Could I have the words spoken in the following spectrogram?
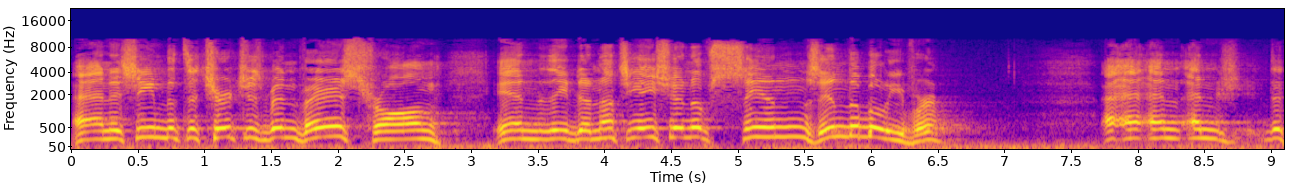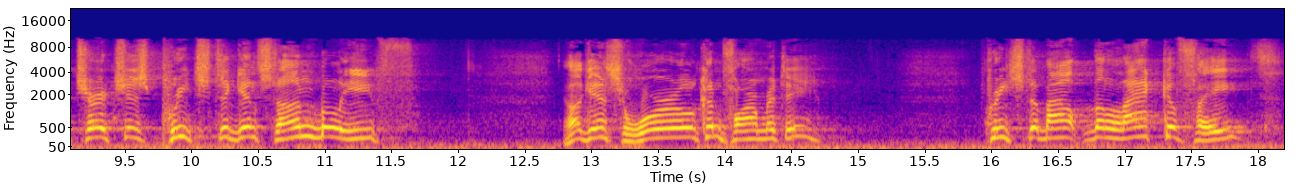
And it seemed that the church has been very strong in the denunciation of sins in the believer. And, and, the church has preached against unbelief, against world conformity, preached about the lack of faith.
